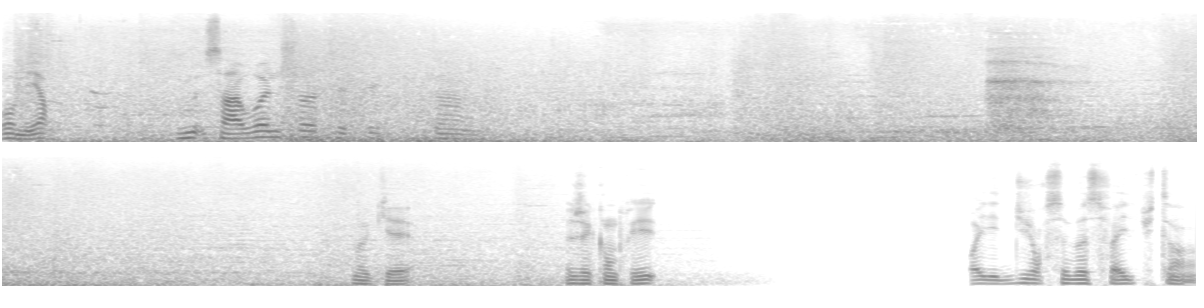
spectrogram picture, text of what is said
Oh merde. Me- Ça a one shot les putain. Ok. J'ai compris. Il est dur ce boss fight, putain.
